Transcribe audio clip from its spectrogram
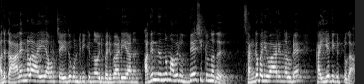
അത് കാലങ്ങളായി അവർ ചെയ്തുകൊണ്ടിരിക്കുന്ന ഒരു പരിപാടിയാണ്. അതിൽ നിന്നും അവർ ഉദ്ദേശിക്കുന്നത് സംഘപരിവാരങ്ങളുടെ കയ്യടി കിട്ടുക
